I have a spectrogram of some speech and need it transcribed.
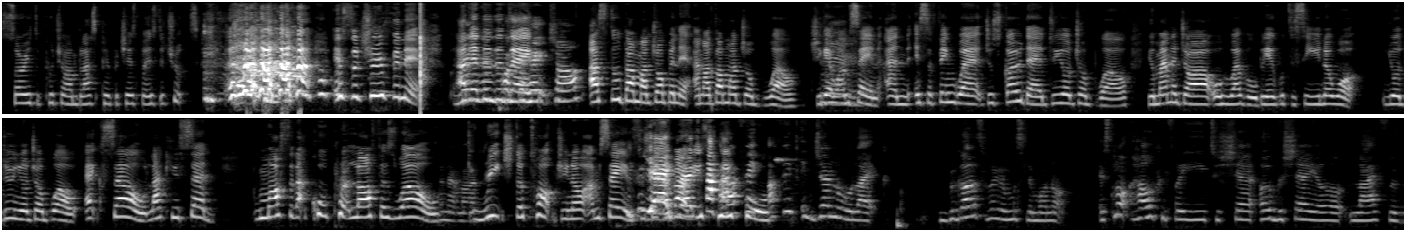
Sorry to put you on blast Paperchase, but it's the truth. it's the truth in it. At the end of the day, I still done my job in it, and I done my job well. Do you get what I'm Mm. saying? And it's a thing where just go there, do your job well. Your manager or whoever will be able to see. You know what? You're doing your job well. Excel, like you said. Master that corporate laugh as well. Isn't that mad? Reach the top. Do you know what I'm saying? Forget Yeah, about Greg. these I think, I think in general, like, regardless of whether you're Muslim or not, it's not healthy for you to share overshare your life with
